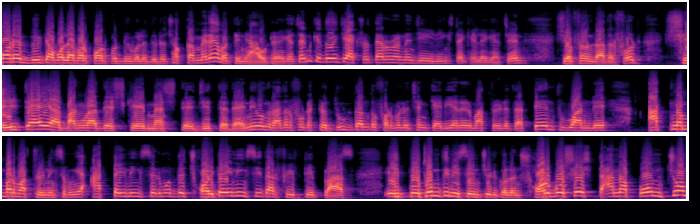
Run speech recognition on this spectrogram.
পরের দুইটা বলে আবার পরপর দুই বলে দুটো ছক্কা মেরে আবার তিনি আউট হয়ে গেছেন। কিন্তু ওই যে একশো তেরো রানে যে ইনিংসটা খেলে গেছেন শেফরন রাদারফোর্ড সেইটাই আর বাংলাদেশকে ম্যাচতে জিততে দেয়নি এবং রাদারফোর্ড একটা দুর্দান্ত ফর্মে রয়েছেন ক্যারিয়ারের মাত্র, এটা তার টেন্থ ওয়ান ডে আট নম্বর মাত্র ইনিংস এবং এই আটটা ইনিংসের মধ্যে ছয়টা ইনিংসই তার ফিফটি প্লাস এই প্রথম তিনি সেঞ্চুরি করলেন। সর্বশেষ টানা পঞ্চম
